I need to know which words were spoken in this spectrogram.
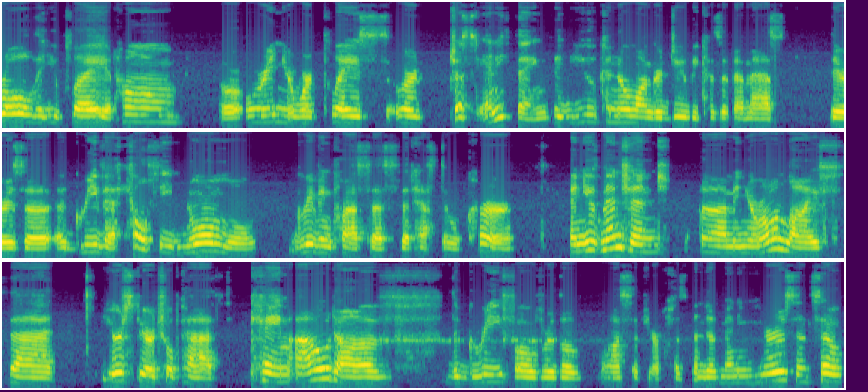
role that you play at home or, or in your workplace, or just anything that you can no longer do because of MS. There is a, a grieve, a healthy, normal grieving process that has to occur. And you've mentioned um, in your own life that your spiritual path came out of the grief over the loss of your husband of many years. And so,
